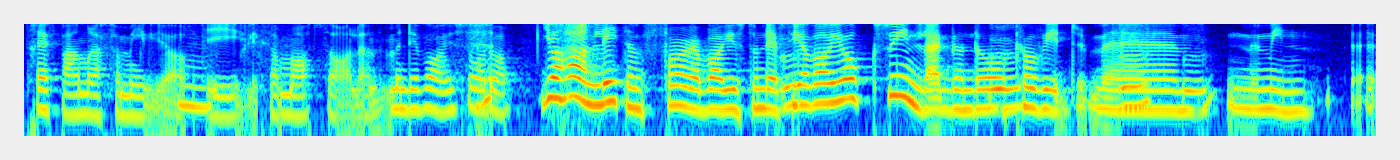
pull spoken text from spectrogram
träffa andra familjer Mm. i liksom, matsalen. Men det var ju så då. Jag har en liten fråga bara just om det, för Mm. jag var ju också inlagd under Mm. covid med, Mm, med min eh,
